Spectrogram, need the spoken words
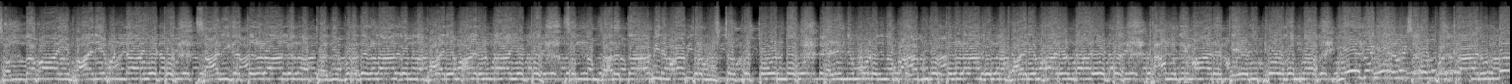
സ്വന്തമായി ഭാര്യമുണ്ടായിട്ട് സാലികത്തുകളാകുന്ന പ്രതിപ്രതകളാകുന്ന ഭാര്യമാരുണ്ടായിട്ട് സ്വന്തം ഭർത്താവിനെ മാത്രം ഇഷ്ടപ്പെട്ടുകൊണ്ട് കഴിഞ്ഞു മൂടുന്ന പാപിരത്തുകളാകുന്ന ഭാര്യമാരുണ്ടായിട്ട് കാമുകിമാരെ തേടിപ്പോകുന്ന ഏതെങ്കിലും ചെറുപ്പക്കാരുണ്ടോ?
